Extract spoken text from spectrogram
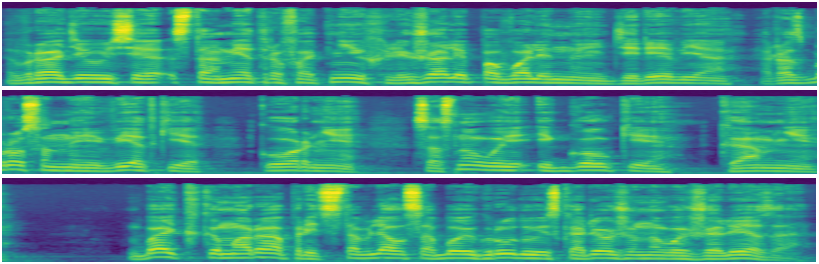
В радиусе 100 метров от них лежали поваленные деревья, разбросанные ветки, корни, сосновые иголки, камни – Байк комара представлял собой груду искореженного железа.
